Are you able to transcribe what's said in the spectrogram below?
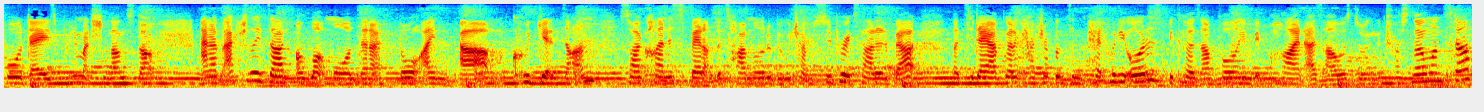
four days, pretty much non-stop. And I've actually done a lot more than I thought I um, could get done. So I kind of sped up the time a little bit, which I'm super excited about. But today I've got to catch up on some pet hoodie orders because I'm falling a bit behind as I was doing the Trust No One stuff.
